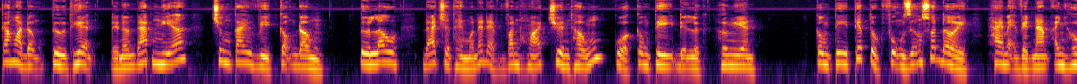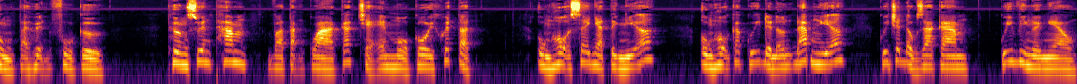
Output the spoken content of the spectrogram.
Các hoạt động từ thiện để ơn đáp nghĩa, chung tay vì cộng đồng từ lâu đã trở thành một nét đẹp văn hóa truyền thống của công ty điện lực Hưng Yên. Công ty tiếp tục phụng dưỡng suốt đời hai mẹ Việt Nam anh hùng tại huyện Phù Cử, thường xuyên thăm và tặng quà các trẻ em mồ côi khuyết tật, ủng hộ xây nhà tình nghĩa, ủng hộ các quỹ đền ơn đáp nghĩa, quỹ chất độc da cam, quỹ vì người nghèo,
